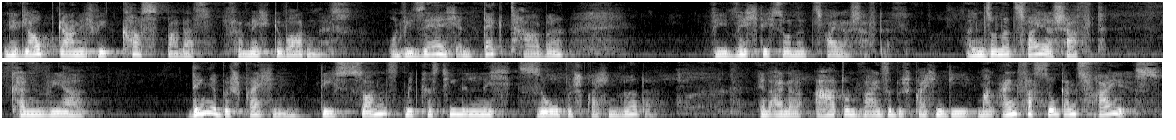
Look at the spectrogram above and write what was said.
Und ihr glaubt gar nicht, wie kostbar das für mich geworden ist und wie sehr ich entdeckt habe, wie wichtig so eine Zweierschaft ist. Weil in so einer Zweierschaft können wir Dinge besprechen, die ich sonst mit Christine nicht so besprechen würde. In einer Art und Weise besprechen, die mal einfach so ganz frei ist.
